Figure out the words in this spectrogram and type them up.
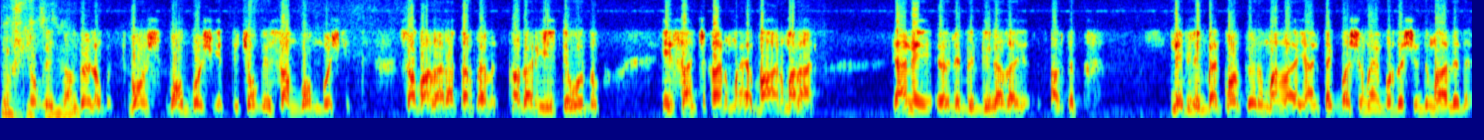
Boş Çok gitti. insan böyle boş. Boş, bomboş gitti. Çok insan bomboş gitti. Sabahlara kadar, kadar hilti vurduk. İnsan çıkarmaya, bağırmalar. Yani öyle bir dünyada artık ne bileyim ben korkuyorum vallahi. Yani tek başımayım burada şimdi mahallede.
